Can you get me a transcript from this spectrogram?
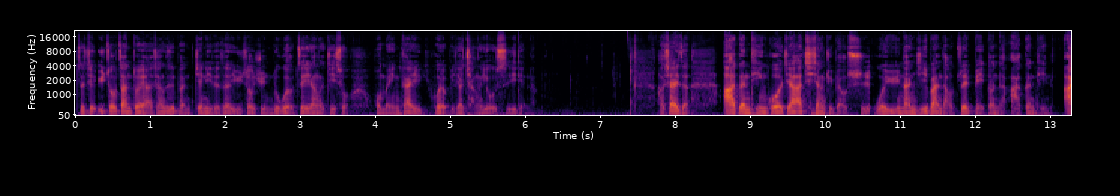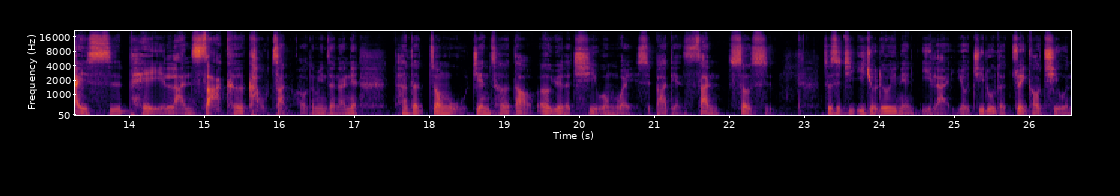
这些宇宙战队啊，像日本建立的这宇宙军，如果有这样的技术，我们应该会有比较强的优势一点了。好，下一则，阿根廷国家气象局表示，位于南极半岛最北端的阿根廷艾斯佩兰萨科考站，哦，这名字很难念。它的中午监测到二月的气温为十八点三摄氏，这是继一九六一年以来有记录的最高气温，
